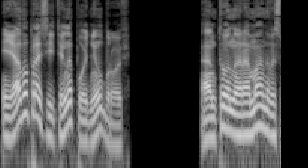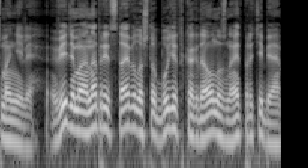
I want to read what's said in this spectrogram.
Я вопросительно поднял бровь. Антона Романовы сманили. Видимо, она представила, что будет, когда он узнает про тебя.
